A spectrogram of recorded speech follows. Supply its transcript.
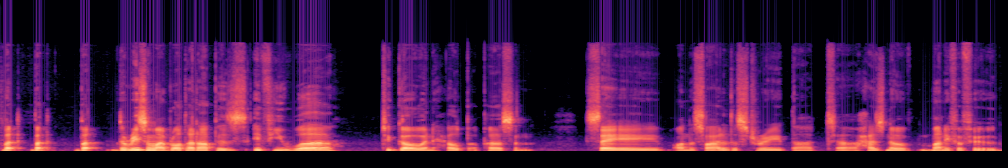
but but but the reason why I brought that up is if you were to go and help a person, say on the side of the street that uh, has no money for food,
